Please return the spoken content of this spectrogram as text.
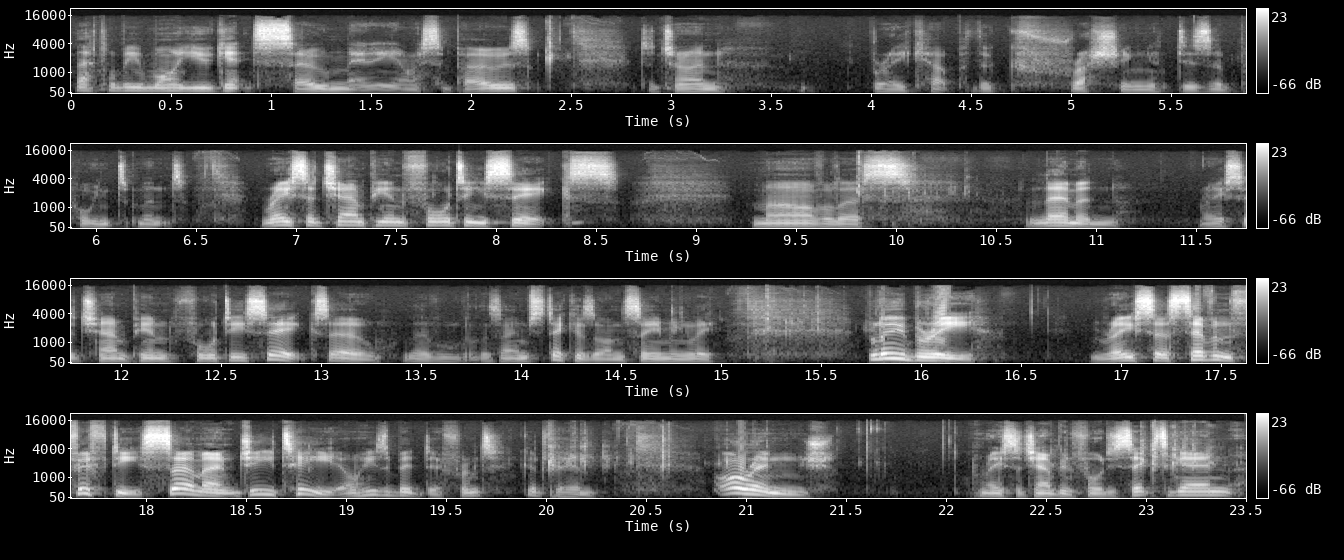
That'll be why you get so many, I suppose, to try and break up the crushing disappointment. Racer Champion 46. Marvellous. Lemon. Racer Champion 46. Oh, they've all got the same stickers on, seemingly. Blueberry. Racer 750 Surmount GT. Oh, he's a bit different. Good for him. Orange. Racer Champion 46 again.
